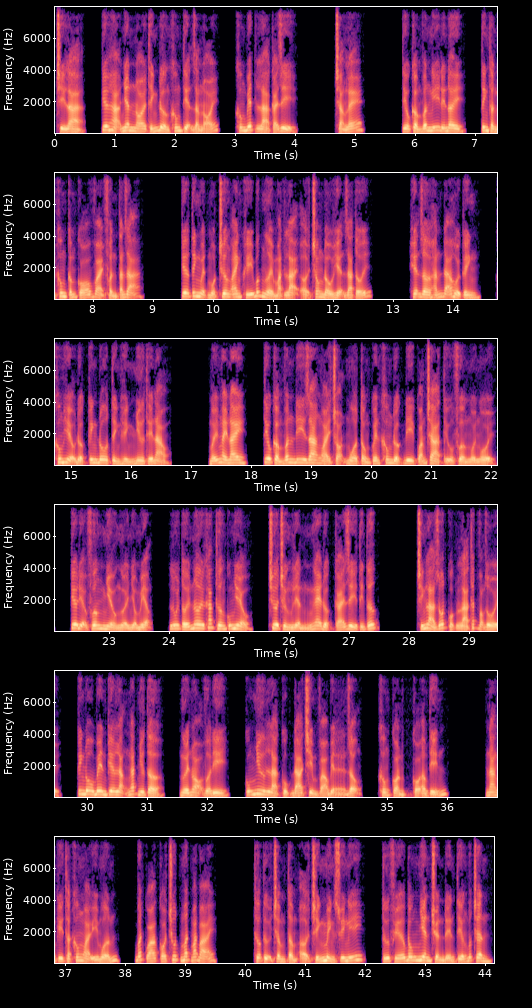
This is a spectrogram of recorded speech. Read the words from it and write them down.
Chỉ là, kia hạ nhân nói thính đường không tiện rằng nói, không biết là cái gì. Chẳng lẽ, Tiêu Cẩm Vân nghĩ đến đây, tinh thần không cấm có vài phần tan rã. Kia tinh nguyệt một trương anh khí bức người mặt lại ở trong đầu hiện ra tới. Hiện giờ hắn đã hồi kinh, không hiểu được kinh đô tình hình như thế nào. Mấy ngày nay, Tiêu Cẩm Vân đi ra ngoài chọn mua tổng quên không được đi quán trà tiểu phường ngồi ngồi, kia địa phương nhiều người nhiều miệng, lui tới nơi khác thương cũng nhiều, chưa chừng liền nghe được cái gì tin tức. Chính là rốt cuộc là thất vọng rồi, kinh đô bên kia lặng ngắt như tờ, người nọ vừa đi, cũng như là cục đá chìm vào biển rộng, không còn có âm tín. Nàng kỳ thật không ngoài ý muốn, bất quá có chút mất mát bãi. Thượng tự trầm tầm ở chính mình suy nghĩ, tứ phía bỗng nhiên chuyển đến tiếng bước chân.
